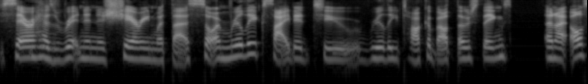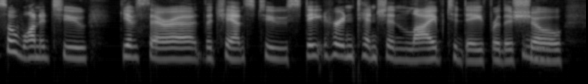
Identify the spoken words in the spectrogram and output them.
Sara has mm-hmm. written and is sharing with us. So I'm really excited to really talk about those things. And I also wanted to give Sara the chance to state her intention live today for this mm-hmm. show. Mm-hmm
